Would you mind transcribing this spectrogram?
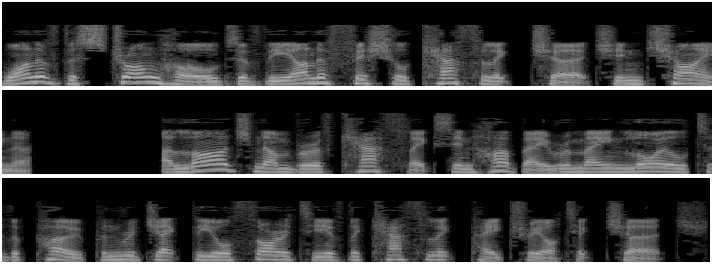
one of the strongholds of the unofficial Catholic Church in China. A large number of Catholics in Hebei remain loyal to the Pope and reject the authority of the Catholic Patriotic Church.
